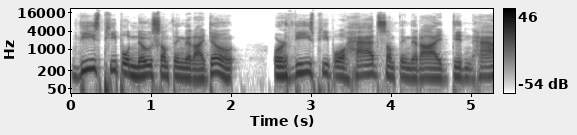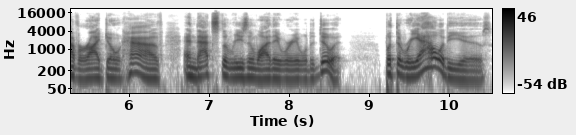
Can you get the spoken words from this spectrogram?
These people know something that I don't, or these people had something that I didn't have or I don't have, and that's the reason why they were able to do it. But the reality is,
